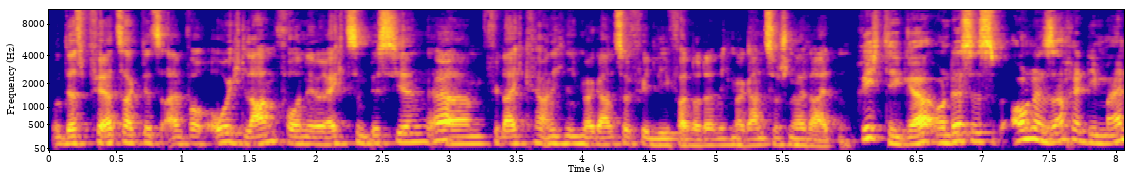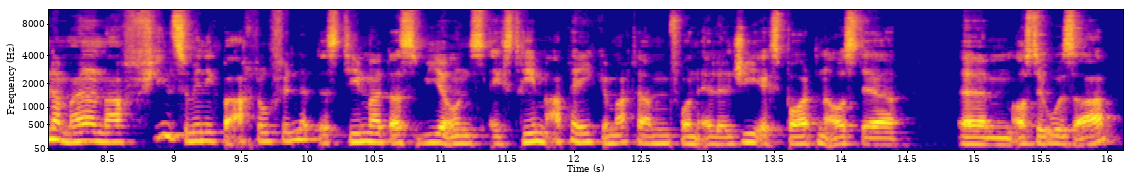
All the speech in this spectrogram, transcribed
Und das Pferd sagt jetzt einfach, oh, ich lahm vorne rechts ein bisschen, Ja. ähm, vielleicht kann ich nicht mehr ganz so viel liefern oder nicht mehr ganz so schnell reiten. Richtig, ja. Und das ist auch eine Sache, die meiner Meinung nach viel zu wenig Beachtung findet. Das Thema, dass wir uns extrem abhängig gemacht haben von LNG-Exporten aus der, ähm, aus der USA.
